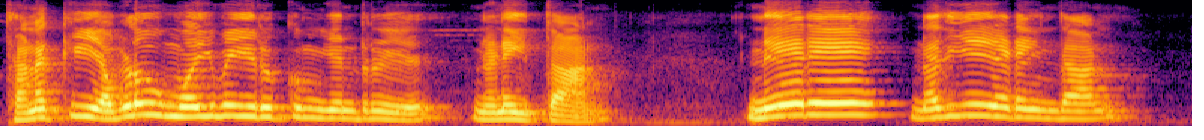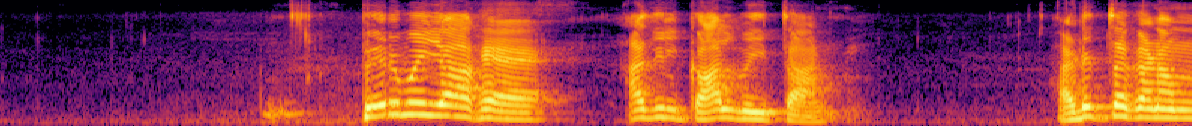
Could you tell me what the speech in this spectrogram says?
தனக்கு எவ்வளவு மகிமை இருக்கும்? என்று நினைத்தான். நேரே நதியை அடைந்தான். பெருமையாக அதில் கால் வைத்தான். அடுத்த கணம்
